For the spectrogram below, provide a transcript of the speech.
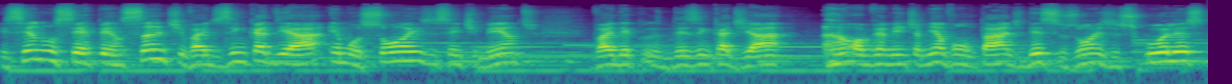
E sendo um ser pensante, vai desencadear emoções e sentimentos, vai desencadear, obviamente, a minha vontade, decisões, escolhas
